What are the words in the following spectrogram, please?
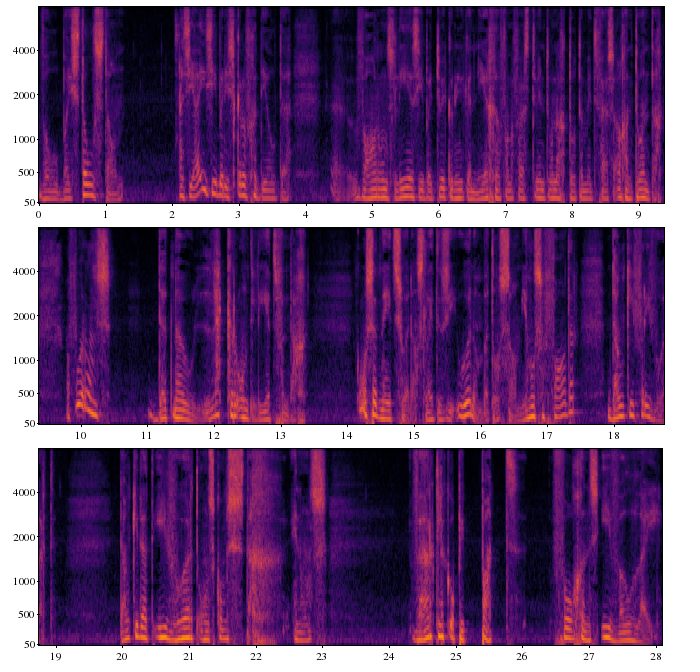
wil by stil staan As jy is hier by die skrifgedeelte uh, waar ons lees hier by 2 Kronieke 9 van vers 22 tot en met vers 28. Maar voor ons dit nou lekker ontleed vandag. Kom ons sit net so, dan sluit ons die oë en bid ons saam. Hemelse Vader, dankie vir u woord. Dankie dat u woord ons kom stig en ons werklik op die pad volgens u wil lei.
